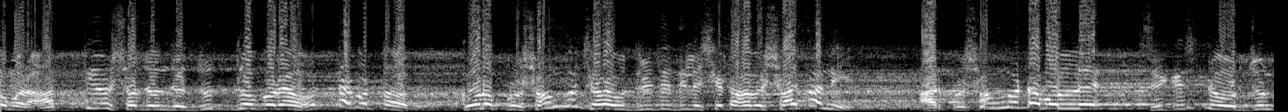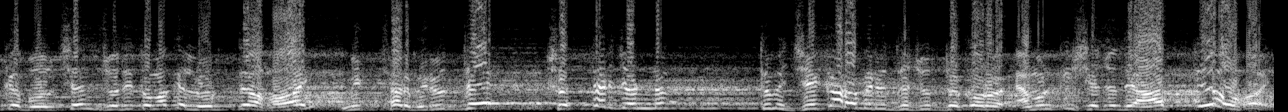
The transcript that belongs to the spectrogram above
তোমার আত্মীয় স্বজন যে যুদ্ধ করে হত্যা করতে হবে। কোনো প্রসঙ্গ ছাড়া উদ্ধৃতি দিলে সেটা হবে শয়তানি। আর প্রসঙ্গটা বললে শ্রীকৃষ্ণ অর্জুনকে বলছেন, যদি তোমাকে লড়তে হয় মিথ্যার বিরুদ্ধে সত্যের জন্য তুমি যে কারও বিরুদ্ধে যুদ্ধ করো, এমনকি সে যদি আত্মীয় হয়,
